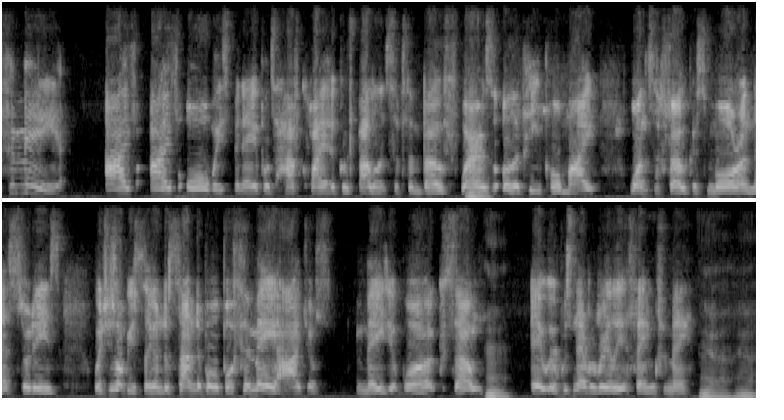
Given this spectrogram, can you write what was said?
for me, I've I've always been able to have quite a good balance of them both, mm. whereas other people might want to focus more on their studies, which is obviously understandable. But for me, I just made it work, so mm. it, it was never really a thing for me. Yeah, yeah.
